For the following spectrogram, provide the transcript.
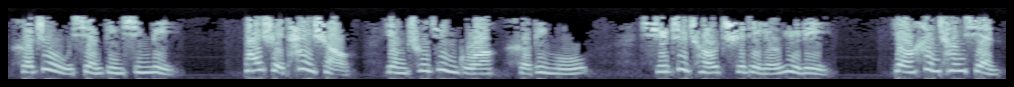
和至五县并新立。白水太守永出郡国合并吴，徐志仇池底刘玉立，有汉昌县、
